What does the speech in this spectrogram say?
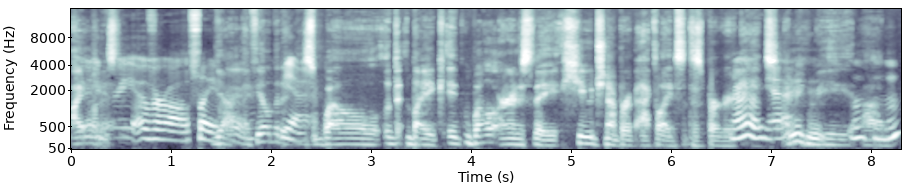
I It was a honestly. great overall flavor. Yeah, I feel that it is Yeah. well, like it well earns the huge number of accolades that this burger Oh, gets. yeah. I mean, we, um,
